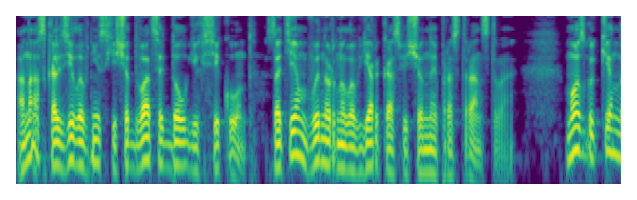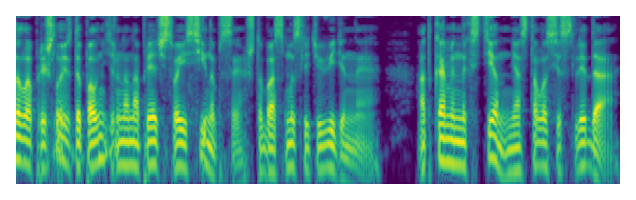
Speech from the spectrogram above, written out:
Она скользила вниз еще 20 долгих секунд, затем вынырнула в ярко освещенное пространство. Мозгу Кендалла пришлось дополнительно напрячь свои синапсы, чтобы осмыслить увиденное. От каменных стен не осталось и следа.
